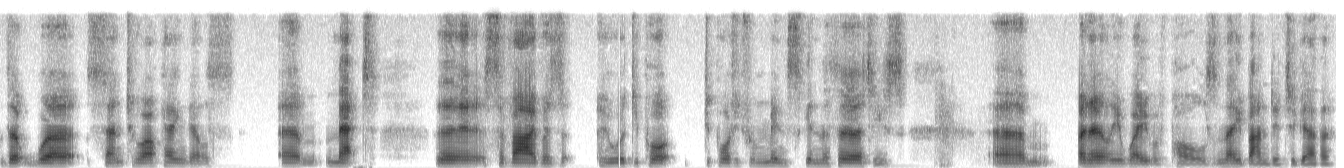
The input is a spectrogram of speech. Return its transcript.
that were sent to Arkhangelsk um, met the survivors who were deport, deported from Minsk in the 30s, um, an earlier wave of Poles, and they banded together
